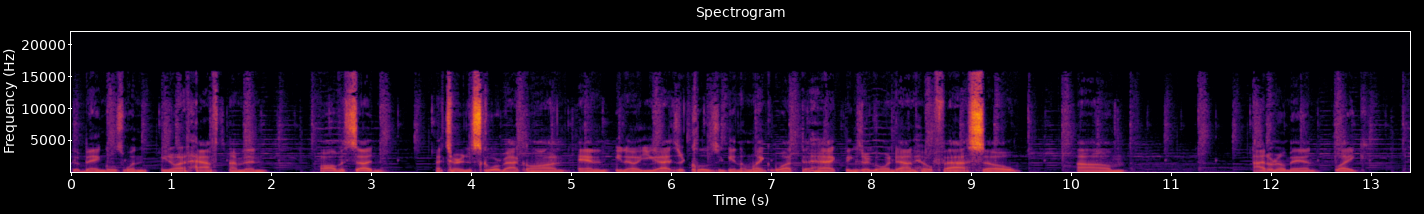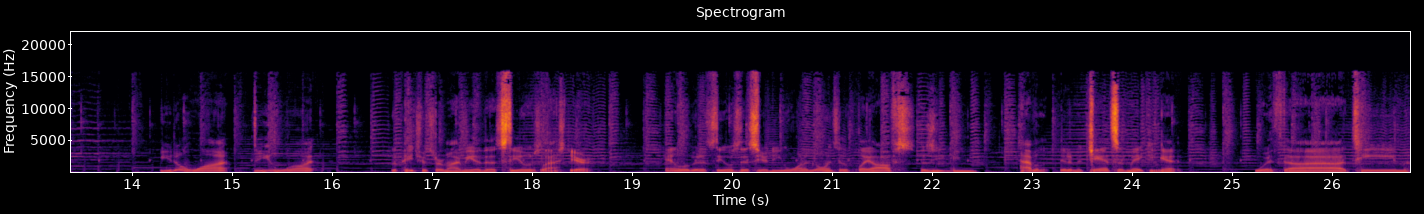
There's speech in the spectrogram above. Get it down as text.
the Bengals when you know at halftime. Then all of a sudden, I turned the score back on, and you know you guys are closing in. I'm like, what the heck? Things are going downhill fast. So, um, I don't know, man. Like, you don't want? Do you want? The Patriots remind me of the Steelers last year, and a little bit of Steelers this year. Do you want to go into the playoffs because you, you have a legitimate chance of making it with a team,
